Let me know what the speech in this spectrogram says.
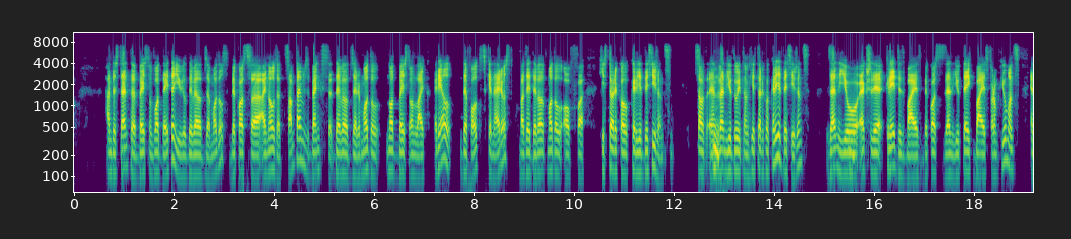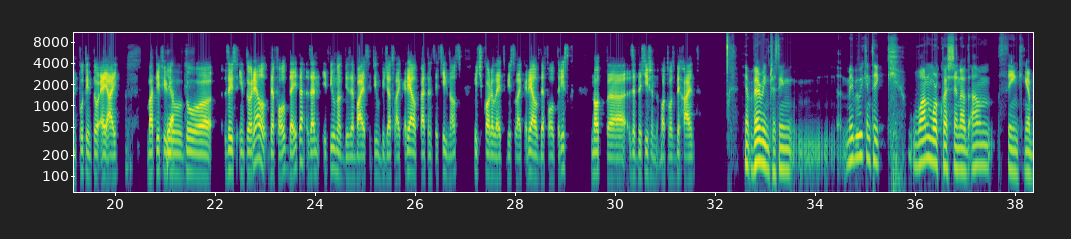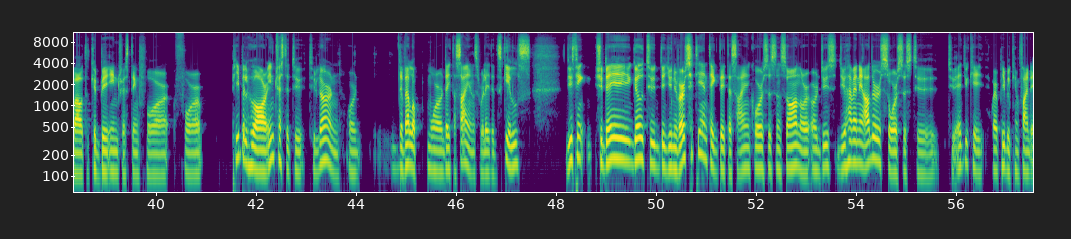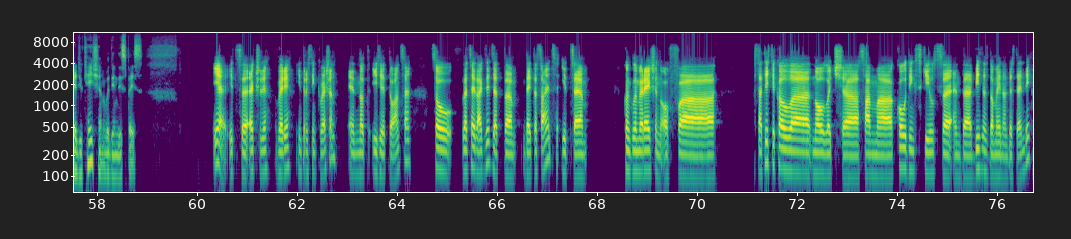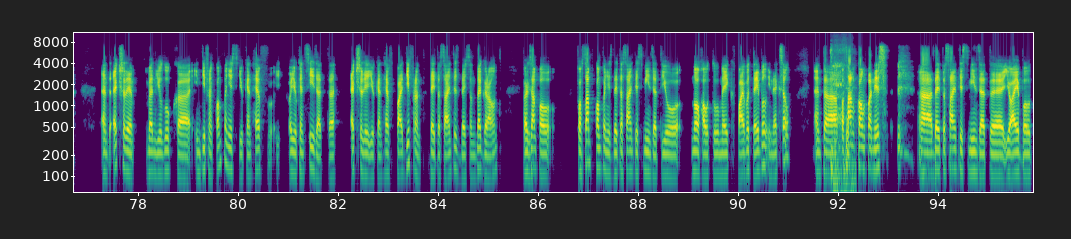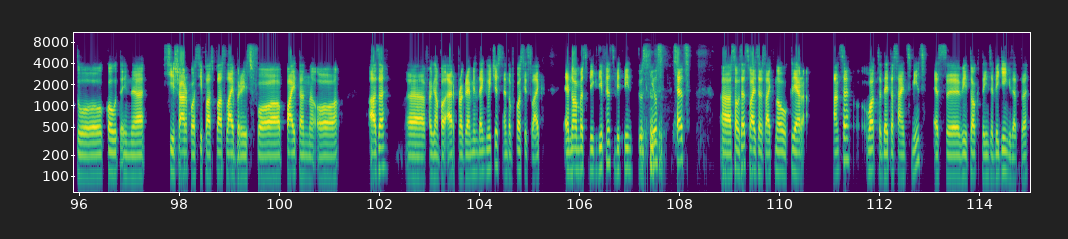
understand uh, based on what data you will develop the models because uh, i know that sometimes banks develop their model not based on like real default scenarios but they develop model of uh, historical credit decisions so and mm. when you do it on historical credit decisions then you mm. actually create this bias because then you take bias from humans and put into ai but if you yeah. will do uh, this into real default data, then it will not be the bias. It will be just like real patterns and signals which correlate with like real default risk not uh, the decision what was behind. Yeah, very interesting. Maybe we can take one more question that I'm thinking about that could be interesting for for people who are interested to to learn or develop more data science related skills. Do you think should they go to the university and take data science courses and so on, or or do you, do you have any other sources to to educate where people can find education within this space? Yeah, it's uh, actually a very interesting question and not easy to answer. So let's say like this, that um, data science, it's a conglomeration of uh, statistical uh, knowledge, uh, some uh, coding skills, uh, and business domain understanding. And actually, when you look in different companies, you can have, or you can see that actually you can have quite different data scientists based on background. For example, for some companies, data scientist means that you know how to make pivot table in Excel. And uh, for some companies, uh, data scientist means that uh, you're able to code in uh, C sharp or C++ libraries for Python or other, uh, for example, R programming languages. And of course, it's like enormous big difference between two skills sets. Uh, so that's why there's like no clear answer what data science means, as uh, we talked in the beginning that uh,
